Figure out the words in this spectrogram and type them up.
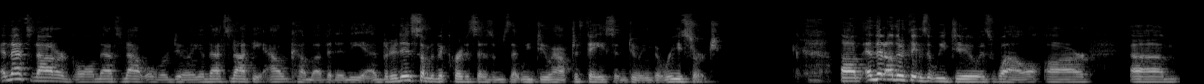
And that's not our goal, and that's not what we're doing, and that's not the outcome of it in the end. But it is some of the criticisms that we do have to face in doing the research. Um, and then other things that we do as well are um,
